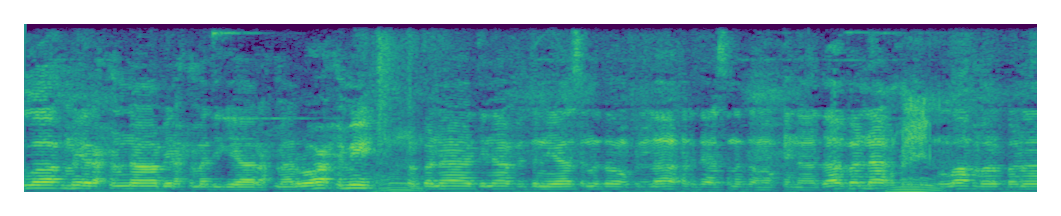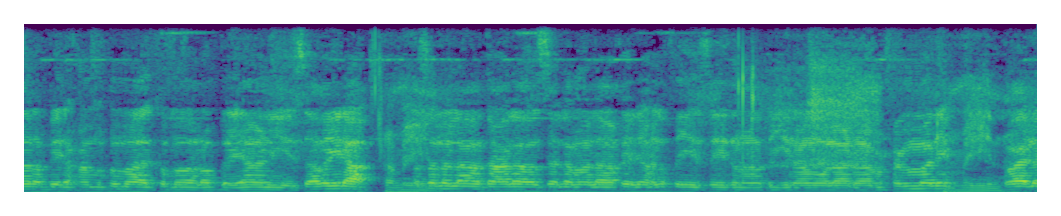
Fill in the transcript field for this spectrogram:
اللهم ارحمنا برحمتك يا ارحم الراحمين. ربنا آتنا في الدنيا حسنة وفي الآخرة حسنة وقنا عذاب النار. اللهم ربنا رب ارحمهما كما ربياني صغيرا. وصلى الله تعالى وسلم على خير خلقه سيدنا نبينا مولانا محمد. وعلى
